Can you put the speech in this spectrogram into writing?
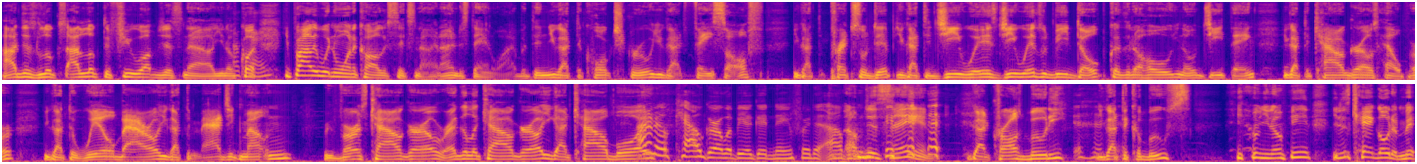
I just looked. I looked a few up just now. You know, of Okay. course, you probably wouldn't want to call it six nine. I understand why, but then you got the corkscrew, you got face off, you got the pretzel dip, you got the G whiz. G whiz would be dope because of the whole you know G thing. You got the cowgirl's helper, you got the wheelbarrow, you got the magic mountain. Reverse cowgirl, regular cowgirl. You got cowboy. I don't know if Cowgirl would be a good name for the album. I'm just saying. you got cross booty. You got the caboose. You know, what I mean? You just can't go to mi-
